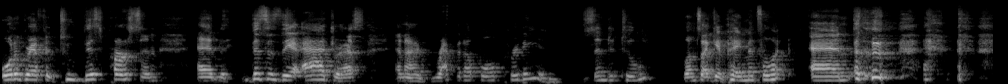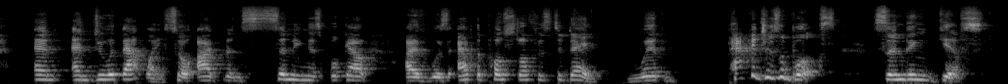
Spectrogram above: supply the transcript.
autograph it to this person, and this is their address. And I wrap it up all pretty and send it to them once I get payment for it and and and do it that way. So I've been sending this book out. I was at the post office today with packages of books, sending gifts.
